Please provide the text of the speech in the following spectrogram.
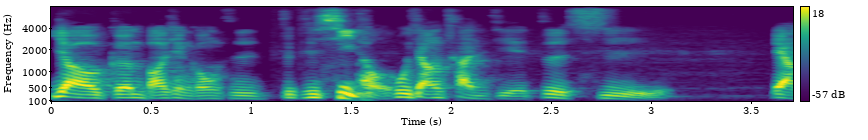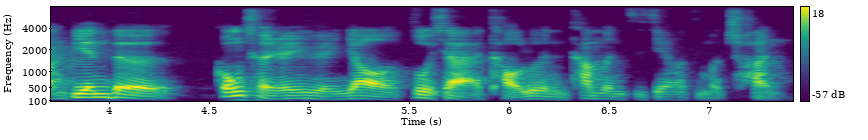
要跟保险公司就是系统互相串接，这是两边的工程人员要坐下来讨论他们之间要怎么串。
